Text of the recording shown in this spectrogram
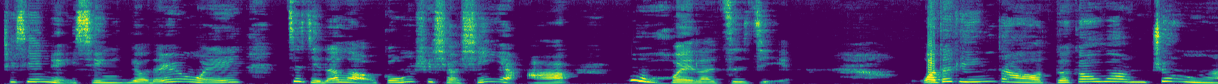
这些女性有的认为自己的老公是小心眼儿，误会了自己。我的领导德高望重啊，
